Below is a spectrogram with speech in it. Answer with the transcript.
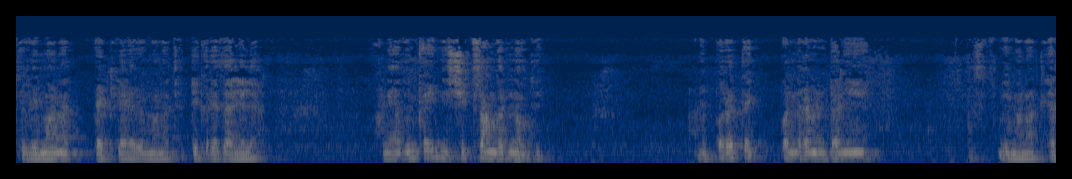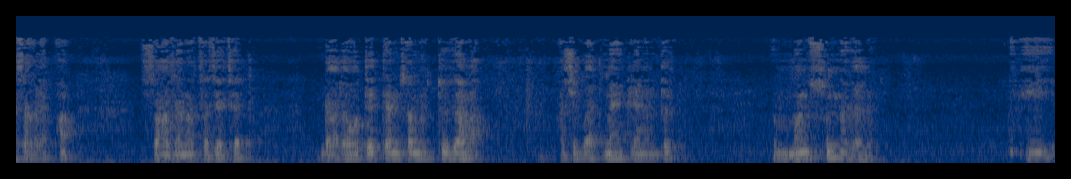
ते विमानात पेटलेल्या विमानाच्या टिकऱ्या झालेल्या आणि अजून काही निश्चित सांगत नव्हते. आणि परत एक पंधरा मिनिटांनी विमानातल्या सगळ्या पा सहा जणांचा ज्याच्यात दादा होते त्यांचा मृत्यू झाला. अशी बातमी ऐकल्यानंतर मन सुन्न झालं. आणि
